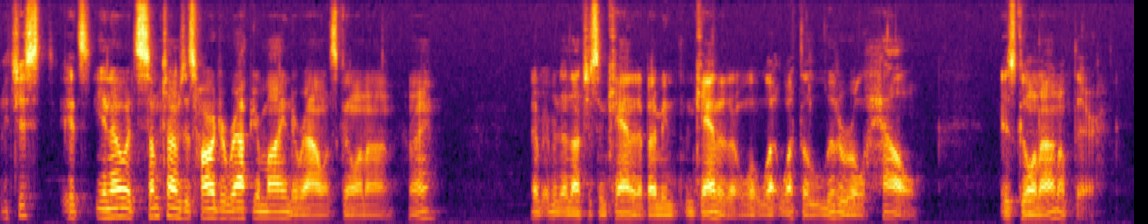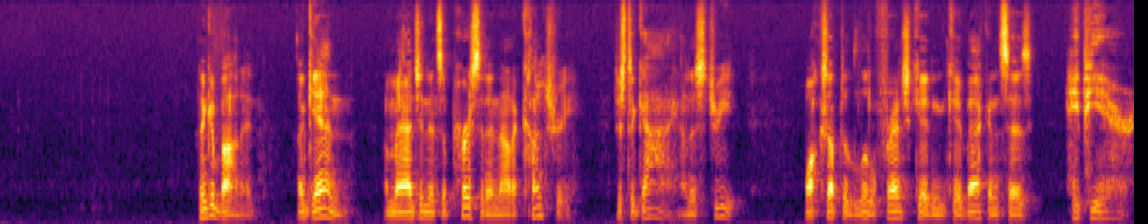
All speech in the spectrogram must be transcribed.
It just, it's, you know, it's sometimes it's hard to wrap your mind around what's going on, right? I mean, not just in Canada, but I mean, in Canada, what, what, what the literal hell is going on up there? Think about it. Again, imagine it's a person and not a country. Just a guy on the street walks up to the little French kid in Quebec and says, Hey, Pierre,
